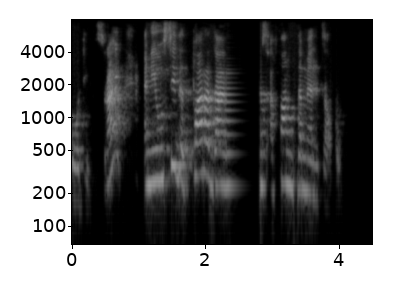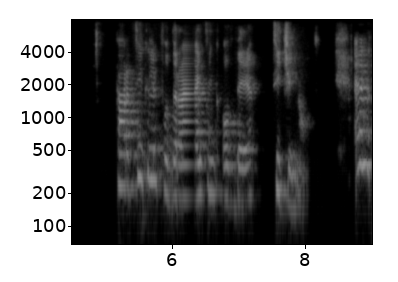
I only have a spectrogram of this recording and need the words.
audience, right? And you will see that paradigms are fundamental, particularly for the writing of the teaching note. And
